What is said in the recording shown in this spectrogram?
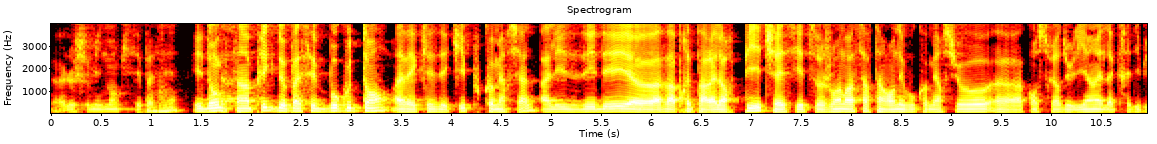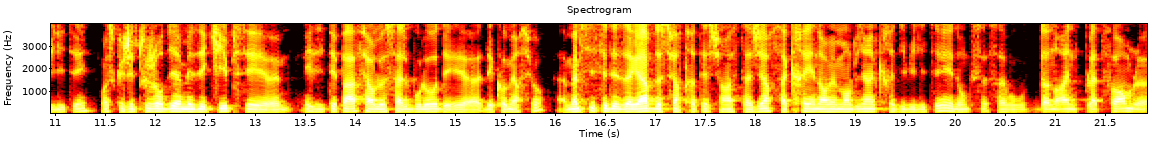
le cheminement qui s'est passé. Et donc, ça implique de passer beaucoup de temps avec les équipes commerciales, à les aider euh, à préparer leur pitch, à essayer de se joindre à certains rendez-vous commerciaux, euh, à construire du lien et de la crédibilité. Moi, ce que j'ai toujours dit à mes équipes, c'est n'hésitez pas à faire le sale boulot des, des commerciaux. même si c'est désagréable de se faire traiter sur un stagiaire, ça crée énormément de liens et de crédibilité. Et donc, ça, ça vous donnera une plateforme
